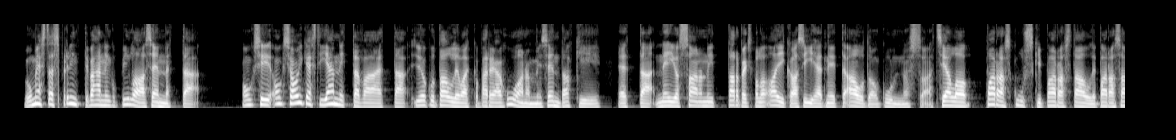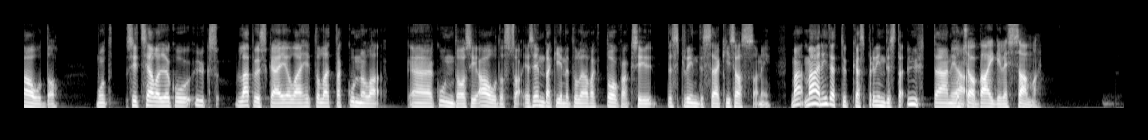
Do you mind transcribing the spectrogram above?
Mun mielestä sprintti vähän niin kuin pilaa sen, että onko se, onko se oikeasti jännittävää, että joku talli vaikka pärjää huonommin sen takia, että ne ei ole saanut niitä tarpeeksi paljon aikaa siihen, että niiden auto on kunnossa. Et siellä on paras kuski, paras talli, paras auto, mutta sitten siellä on joku yksi läpyskä, jolla ei hitto laittaa kunnolla ää, siinä autossa, ja sen takia ne tulee vaikka tokaksi sprintissä ja kisassa. Niin mä, mä en itse tykkää sprintistä yhtään. Ja, Mutta se on kaikille sama.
